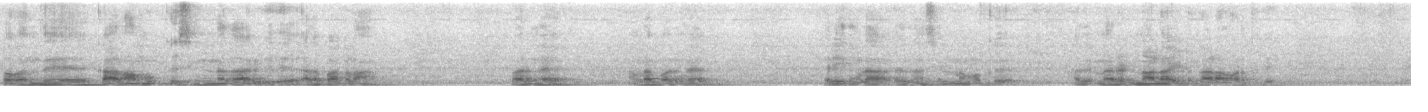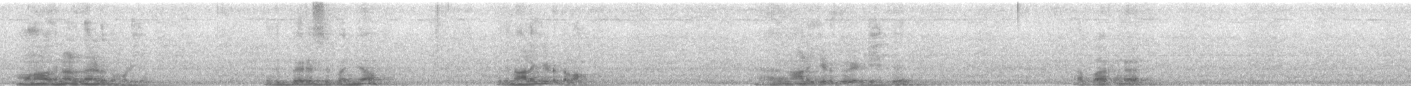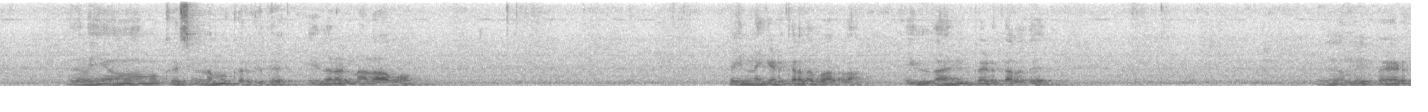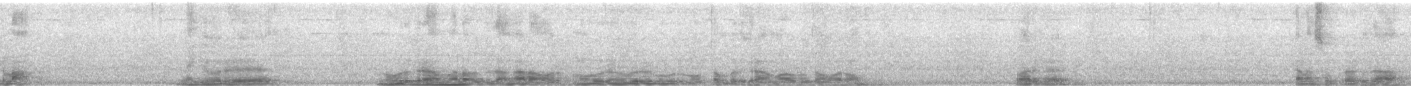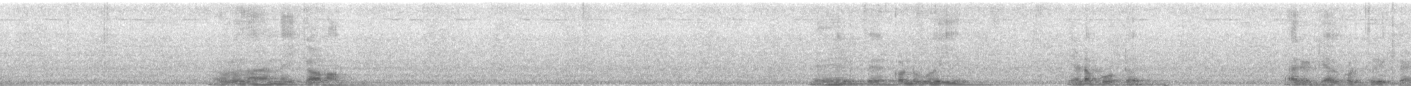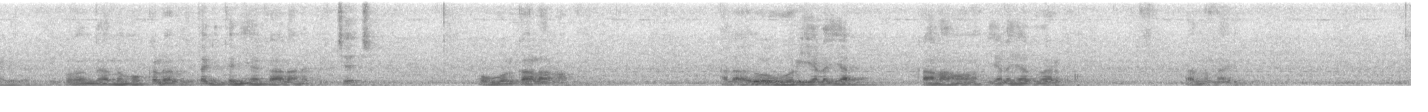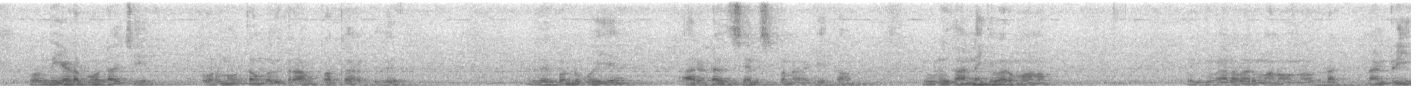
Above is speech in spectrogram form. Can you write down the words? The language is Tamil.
இப்போ வந்து காளான் முக்கு சின்னதாக இருக்குது. அதை பார்க்கலாம். பாருங்கள் நல்லா பாருங்கள் தெரியுதுங்களா? அதுதான் சின்ன மொக்கு. அது இன்னும் ரெண்டு நாள் ஆகிடும் காளான் வரத்துக்கு மூணாவது நாள் தான் எடுக்க முடியும். இது பெருசு கொஞ்சம். இது நாளைக்கு எடுக்கலாம். அது நாளைக்கு எடுக்க வேண்டியது. அதை இதுலேயும் முக்கு சின்ன முக்கு இருக்குது. இது ரெண்டு நாள் ஆகும். இப்போ இன்றைக்கி எடுக்கிறத பார்க்கலாம். இதுதான் இப்போ எடுக்கிறது. இது வந்து இப்போ எடுக்கலாம். இன்றைக்கி ஒரு நூறு கிராம் அளவுக்கு தான் காலம் வரும். நூறு ஒரு நூறு நூற்றம்பது கிராம் அளவுக்கு தான் வரும். பாருங்கள் காலம் சூப்பராக இருக்குதா? அவ்வளோதான் இன்னைக்கு காலம் இதை எடுத்து கொண்டு போய் எடை போட்டு யார்கிட்டயாவது கொடுத்து வைக்க வேண்டியது. இப்போ வந்து அந்த மொக்களை தனித்தனியாக காளான பிரிச்சாச்சு. ஒவ்வொரு காளானும். அதாவது ஒவ்வொரு இலையாக காளான் இலையாக தான் இருக்கும். அந்த மாதிரி. இப்போ வந்து எடை போட்டாச்சு. ஒரு நூற்றம்பது கிராம் பக்கம் இருக்குது. இதை கொண்டு போய் யார்கிட்டாவது சேல்ஸ் பண்ண வேண்டியது தான் இவ்வளோ தான் இன்றைக்கி வருமானம். இதுக்கு மேலே வருமானம் ஒன்றும் இல்லை. நன்றி.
